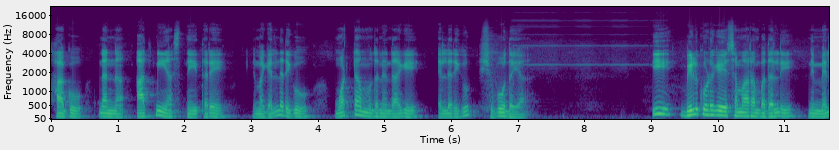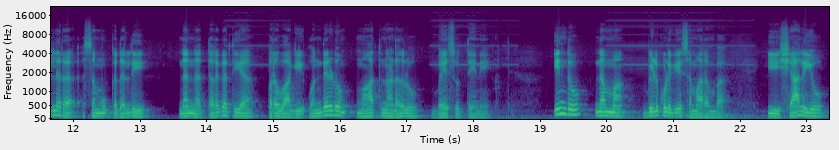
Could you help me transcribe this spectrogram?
ಹಾಗೂ ನನ್ನ ಆತ್ಮೀಯ ಸ್ನೇಹಿತರೇ, ನಿಮಗೆಲ್ಲರಿಗೂ ಮೊಟ್ಟ ಮೊದಲನೇದಾಗಿ ಎಲ್ಲರಿಗೂ ಶುಭೋದಯ. ಈ ಬೀಳ್ಕೊಡುಗೆ ಸಮಾರಂಭದಲ್ಲಿ ನಿಮ್ಮೆಲ್ಲರ ಸಮ್ಮುಖದಲ್ಲಿ ನನ್ನ ತರಗತಿಯ ಪರವಾಗಿ ಒಂದೆರಡು ಮಾತನಾಡಲು ಬಯಸುತ್ತೇನೆ. ಇಂದು ನಮ್ಮ ಬೀಳ್ಕೊಡುಗೆ ಸಮಾರಂಭ. ಈ ಶಾಲೆಯು,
